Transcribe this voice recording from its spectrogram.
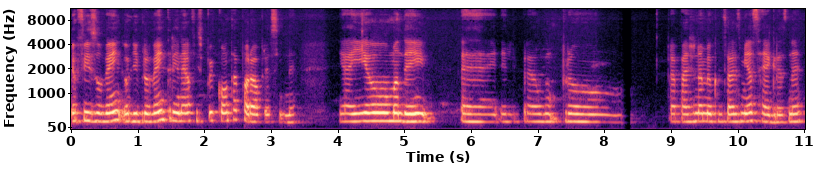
eu fiz o, ven, o livro Ventre, né, eu fiz por conta própria, assim, né? E aí eu mandei é, ele para a página Meu Clitóris Minhas Regras, né?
